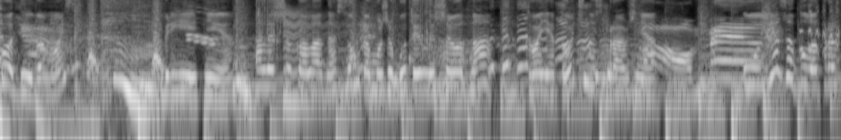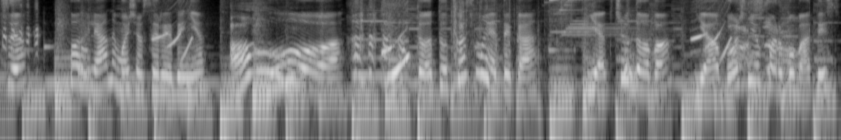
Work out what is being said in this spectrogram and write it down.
Подивимось. Брітні, але шоколадна сумка може бути лише одна. Твоя точно справжня. О, я забула про це. Поглянемо, що всередині. О, то тут косметика. Як чудово. Я обожнюю фарбуватись.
